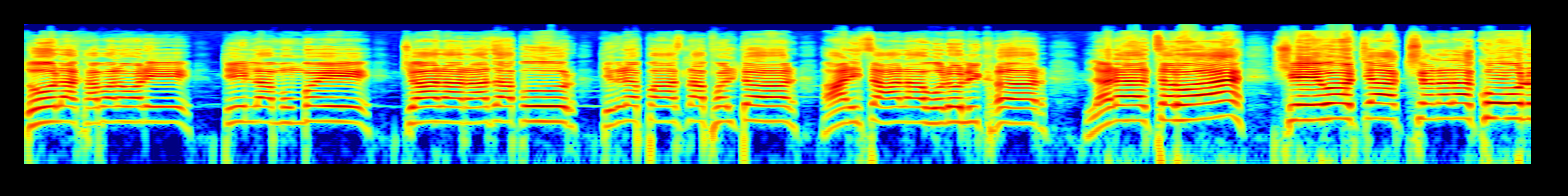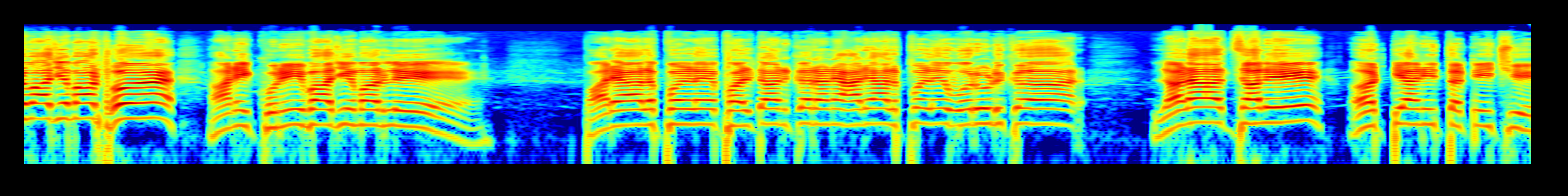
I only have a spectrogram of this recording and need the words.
दोला खबालवाडी तीनला मुंबई चारला राजापूर तिकडे पाचला फलटण आणि सहाला वडोलीकर. लढत चालू आहे. शेवटच्या क्षणाला कोण बाजी मारतोय? आणि कुणी बाजी मारली? पाड्याल पडले फलटणकर आणि आड्याल पडले वरुडकर. लढत झाली अट्टी आणि तटीची.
